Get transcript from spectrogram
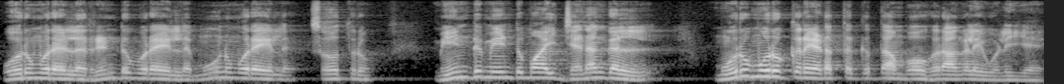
ஒரு முறை இல்லை ரெண்டு முறை இல்லை மூணு முறை இல்லை. சோத்துரும். மீண்டும் மீண்டுமாய் ஜனங்கள் முறுமுறுக்கிற இடத்துக்கு தான் போகிறாங்களே ஒழிய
